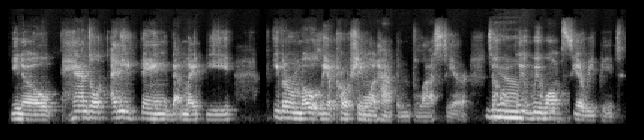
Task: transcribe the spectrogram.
you know, handle anything that might be even remotely approaching what happened last year. So yeah. hopefully we won't see a repeat.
